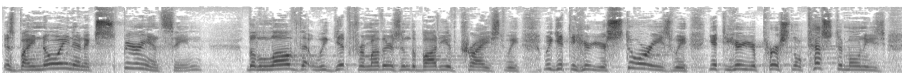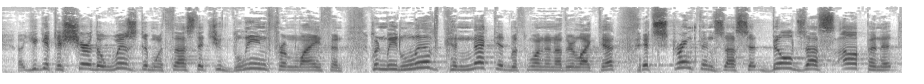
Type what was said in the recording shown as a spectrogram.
is by knowing and experiencing the love that we get from others in the body of Christ. We, we get to hear your stories. We get to hear your personal testimonies. Uh, you get to share the wisdom with us that you've gleaned from life. And when we live connected with one another like that, it strengthens us, it builds us up, and it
